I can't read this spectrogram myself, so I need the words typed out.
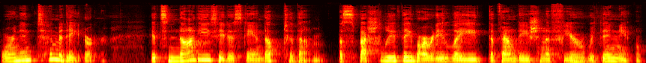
or an intimidator, it's not easy to stand up to them, especially if they've already laid the foundation of fear within you.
